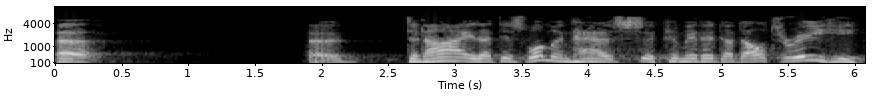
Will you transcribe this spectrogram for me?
uh, uh, deny that this woman has committed adultery. He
